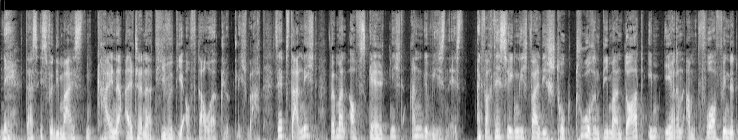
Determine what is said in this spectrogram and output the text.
Nee, das ist für die meisten keine Alternative, die auf Dauer glücklich macht. Selbst dann nicht, wenn man aufs Geld nicht angewiesen ist. Einfach deswegen nicht, weil die Strukturen, die man dort im Ehrenamt vorfindet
